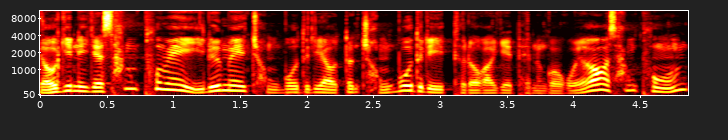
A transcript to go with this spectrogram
여기는 이제 상품의 이름의 정보들이 어떤 정보들이 들어가게 되는 거고요. 상품.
